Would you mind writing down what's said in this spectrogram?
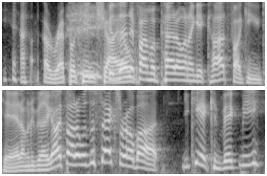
Yeah, a replicant child. Because then if I'm a pedo and I get caught fucking a kid, I'm gonna be like, I thought it was a sex robot. You can't convict me.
